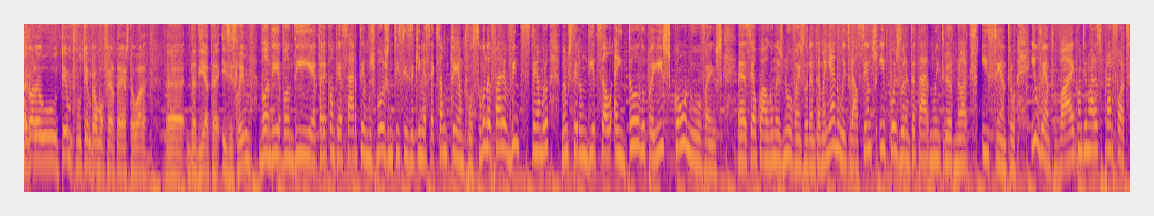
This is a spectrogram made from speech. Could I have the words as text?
agora o tempo, o tempo é uma oferta a esta hora eh, da dieta Easy Slim. Bom dia, bom dia. Para compensar, temos boas notícias aqui na secção Tempo. Segunda-feira, 20 de setembro, vamos ter um dia de sol em todo o país com nuvens. Uh, céu com algumas nuvens durante a manhã no litoral centro e depois durante a tarde no interior norte e centro. E o vento vai continuar a soprar forte.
